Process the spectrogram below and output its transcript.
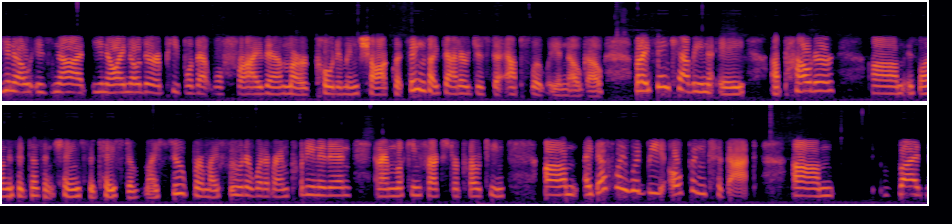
you know is not, you know, I know there are people that will fry them or coat them in chocolate, things like that are just a, absolutely a no go. But I think having a a powder. Um, as long as it doesn't change the taste of my soup or my food or whatever I'm putting it in, and I'm looking for extra protein, um, I definitely would be open to that. Um, but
